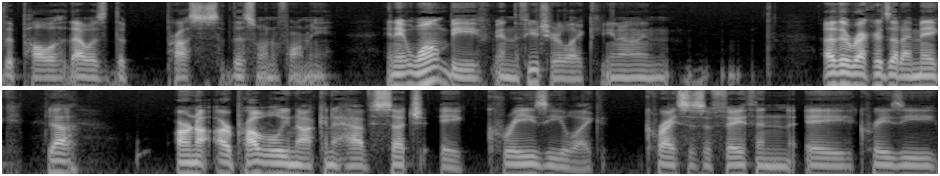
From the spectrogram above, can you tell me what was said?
the pol- that was the process of this one for me, and it won't be in the future. Like you know, in other records that I make Yeah. Are not are probably not going to have such a crazy like crisis of faith and a crazy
